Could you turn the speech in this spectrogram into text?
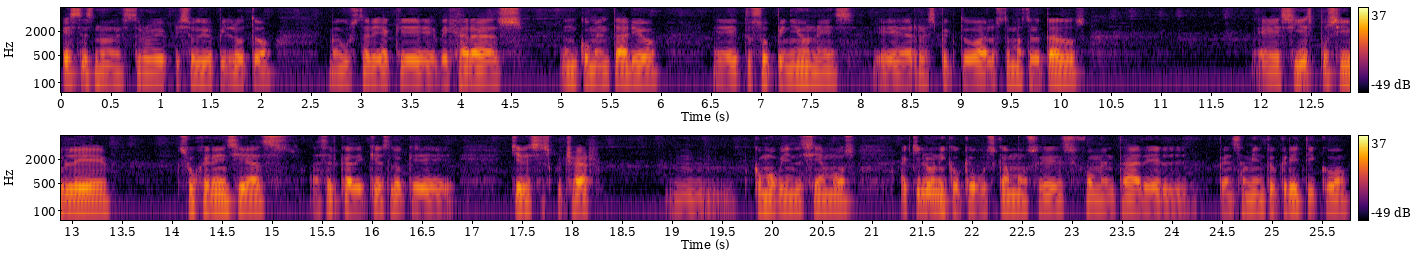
Este es nuestro episodio piloto. Me gustaría que dejaras un comentario, eh, tus opiniones respecto a los temas tratados eh, si es posible, sugerencias acerca de qué es lo que quieres escuchar. Mm, como bien decíamos, aquí lo único que buscamos es fomentar el pensamiento crítico,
